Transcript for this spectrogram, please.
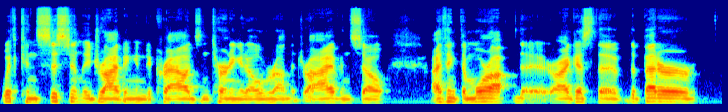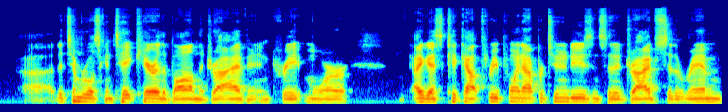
with consistently driving into crowds and turning it over on the drive. And so I think the more, or I guess the the better uh, the Timberwolves can take care of the ball on the drive and, and create more, I guess, kick out three point opportunities instead of drives to the rim.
